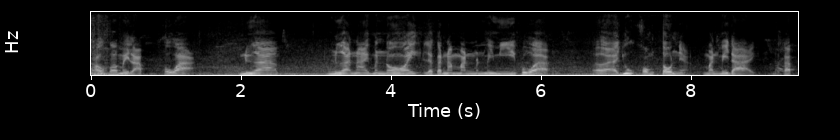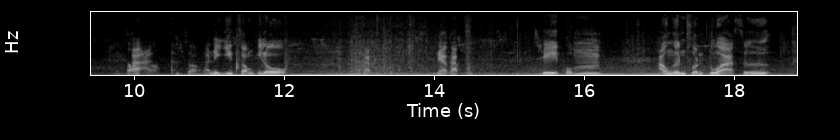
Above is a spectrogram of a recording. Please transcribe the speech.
เขาก็ไม่รับ เพราะว่าเนื้อเนื้อนายมันน้อย แล้วก็น้ำมันมันไม่มี เพราะว่าเอ่ออายุของต้นเนี่ยมันไม่ได้นะครับอะยี่สิบสองอันนี้ยี่บสองกิโลครับเนี่ยครับ ที่ผมเอาเงินส่วนตัวซื้อแท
